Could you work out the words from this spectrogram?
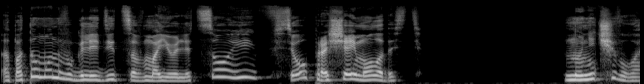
А потом он вглядится в мое лицо, и все, прощай молодость. Но ничего,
